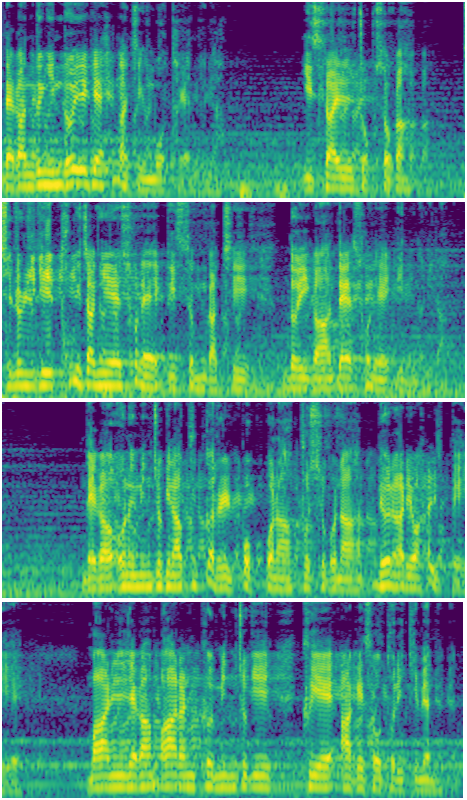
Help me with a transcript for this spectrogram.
내가 능히 너에게 행하지 못하겠느냐? 이스라엘 족속아 진흙이 토기장이의 손에 있음 같이 너희가 내 손에 있느니라. 내가 어느 민족이나 국가를 뽑거나 부수거나 멸하려 할 때에 만일 내가 말한 그 민족이 그의 악에서 돌이키면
